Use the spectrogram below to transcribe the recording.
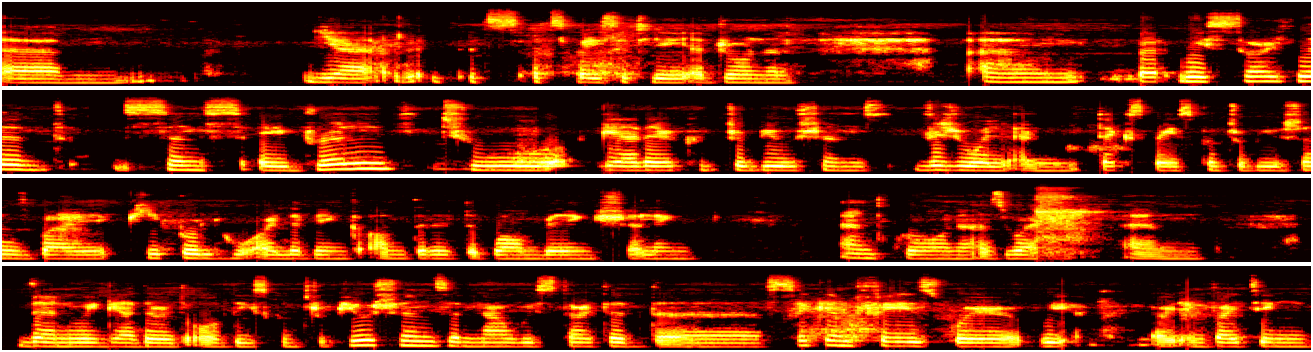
um, yeah, it's it's basically a journal. Um, but we started since April to gather contributions, visual and text-based contributions by people who are living under the bombing, shelling, and Corona as well. And then we gathered all these contributions, and now we started the second phase where we are inviting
